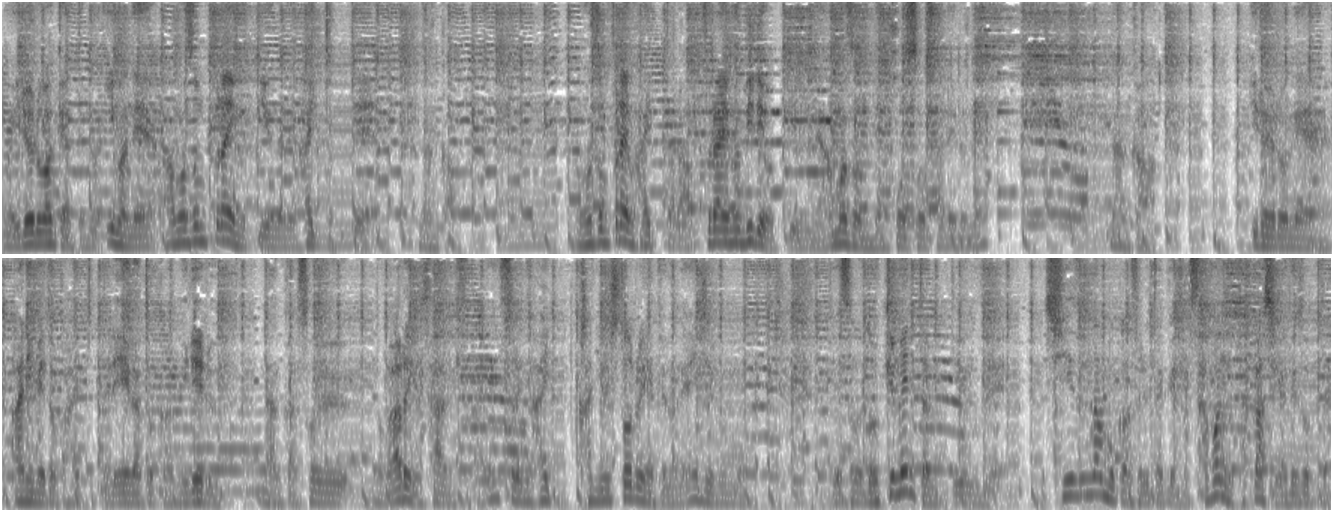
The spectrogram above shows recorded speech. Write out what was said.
まあいろいろ訳あって、まあ今ね Amazon プライムっていうのに入っとってなんか Amazon プライム入ったらプライムビデオっていうね Amazon で放送されるね。なんかいろいろねアニメとか入ってたり映画とか見れるなんかそういうのがあるんやサービスがね。それに入加入しとるんやけどね自分も。でそのドキュメンタルっていうのでシーズン何本か忘れたけどサバンナ高橋が出とったんや。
